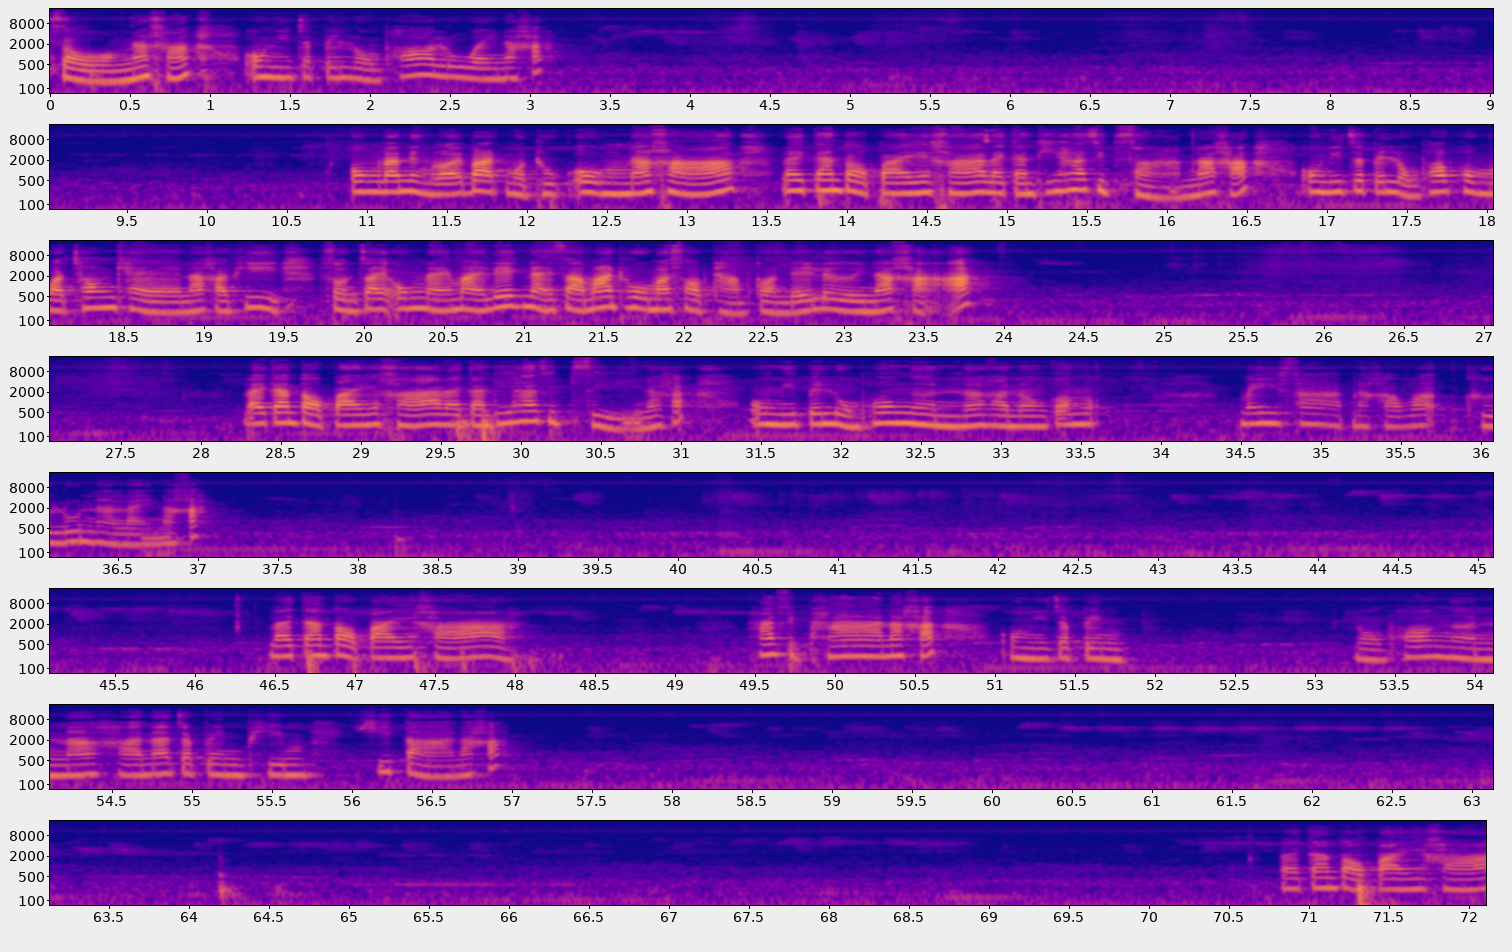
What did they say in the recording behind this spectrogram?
52 นะคะ องค์นี้จะเป็นหลวงพ่อรวยนะคะ องค์ละ 100 บาทหมดทุกองค์นะคะ รายการต่อไปค่ะ รายการที่ 53 นะคะ องค์นี้จะเป็นหลวงพ่อพรมวัดช่องแคนะคะ พี่สนใจองค์ไหนหมายเลขไหนสามารถโทรมาสอบถามก่อนได้เลยนะคะ รายการต่อไปค่ะ รายการที่54นะคะ องค์นี้เป็นหลวงพ่อเงินนะคะ น้องก็ไม่ทราบนะคะว่าคือรุ่นอะไรนะคะรายการต่อไปค่ะ 55 นะคะ องค์นี้จะเป็นหลวงพ่อเงินนะคะ น่าจะเป็นพิมพ์ขี้ตานะคะ รายการต่อไปค่ะ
